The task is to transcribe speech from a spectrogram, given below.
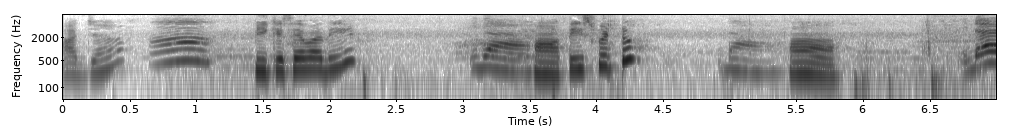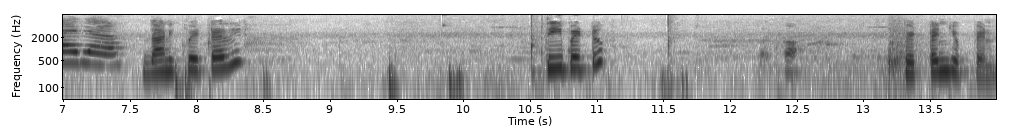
అజ్జా పీకేసేవా అది? ఆ, తీసి పెట్టు. ఆ, దానికి పెట్టేది తీ పెట్టు. పెట్టని చెప్పాను?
